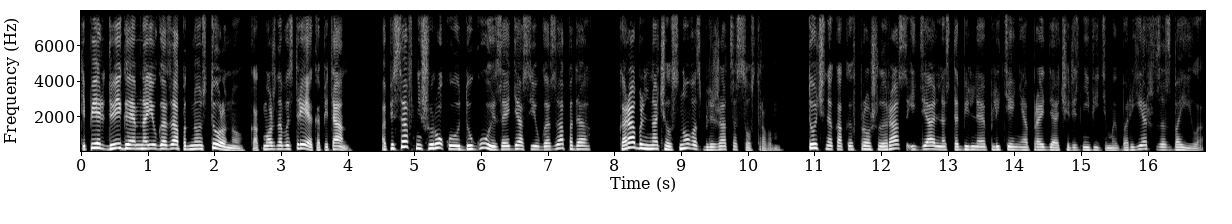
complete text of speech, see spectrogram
«Теперь двигаем на юго-западную сторону. Как можно быстрее, капитан!» Описав неширокую дугу и зайдя с юго-запада, корабль начал снова сближаться с островом. Точно как и в прошлый раз, идеально стабильное плетение, пройдя через невидимый барьер, засбоило.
